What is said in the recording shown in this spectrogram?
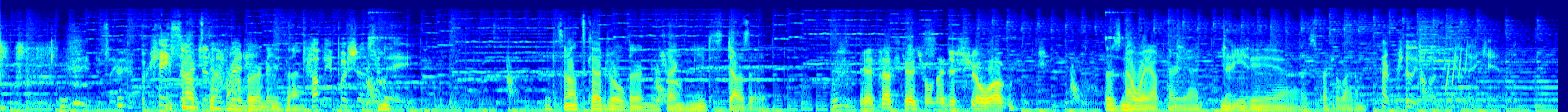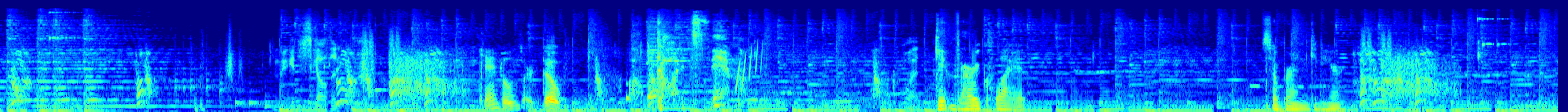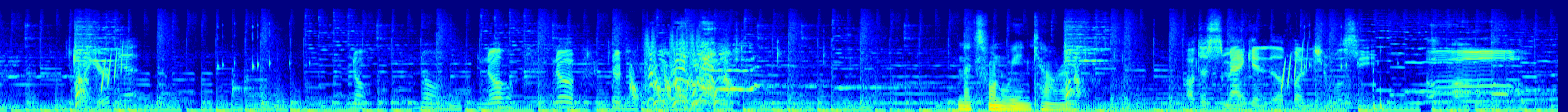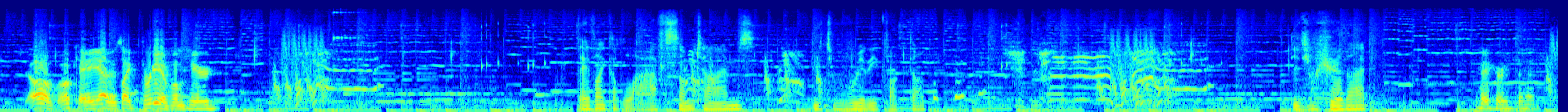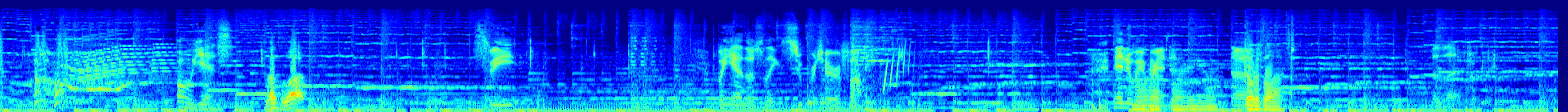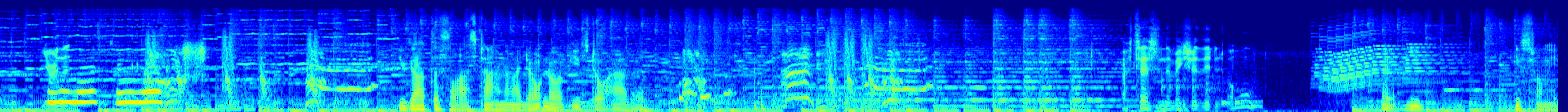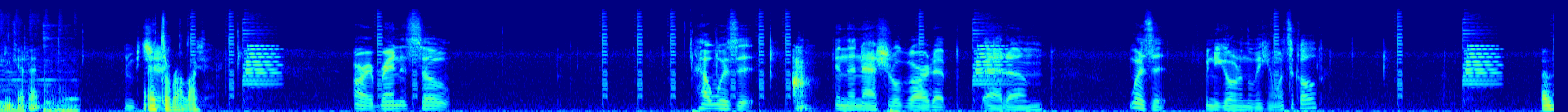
It's like, okay, It's not Sergeant, I'm scheduled or anything. How many push-ups today? It's not scheduled or anything. He just does it. Yeah, it's not scheduled. I just show up. There's no way up there yet. You Dang need a uh, special item. I really want to get that Candles are dope. Oh God, it's them. What? Get very quiet. So Branden can hear. Do I hear him yet? No, no, no, no, no. Next one we encounter I'll just smack it a bunch and we'll see. Oh! Oh, okay, yeah, there's like three of them here. They like laugh sometimes. It's really fucked up. Did you hear that? I heard that. Oh yes, Level up. sweet. But yeah, those are like super terrifying. Anyway, right Branden, there you go. uh, Go to the left. the left. Okay. You're in the. You got this last time, and I don't know if you still have it. I was testing to make sure they didn't. Oh, Wait, you, you still need to get it. let me check. It's a relic. All right, Branden. So, how was it in the National Guard at at um, what is it when you go on the weekend? What's it called? A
